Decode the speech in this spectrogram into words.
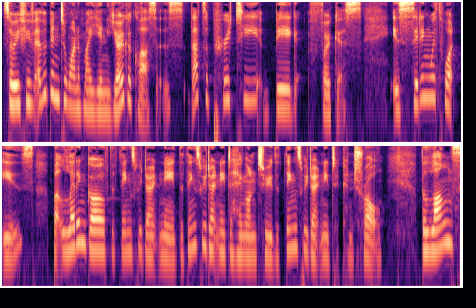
So, if you've ever been to one of my yin yoga classes, that's a pretty big focus. Is sitting with what is, but letting go of the things we don't need, the things we don't need to hang on to, the things we don't need to control. The lungs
